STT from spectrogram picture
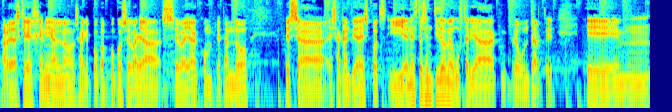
La verdad es que genial, ¿no? O sea que poco a poco se vaya, se vaya completando esa, esa, cantidad de spots. Y en este sentido me gustaría preguntarte, em,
